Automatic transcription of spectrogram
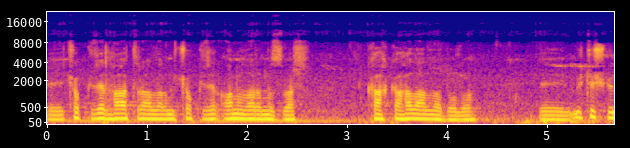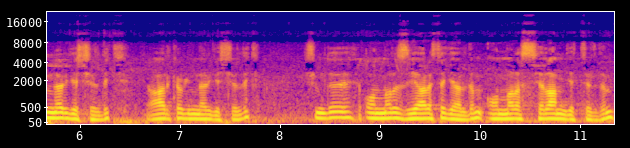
E, çok güzel hatıralarımız, çok güzel anılarımız var. Kahkahalarla dolu. E, müthiş günler geçirdik. Harika günler geçirdik. Şimdi onları ziyarete geldim. Onlara selam getirdim.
